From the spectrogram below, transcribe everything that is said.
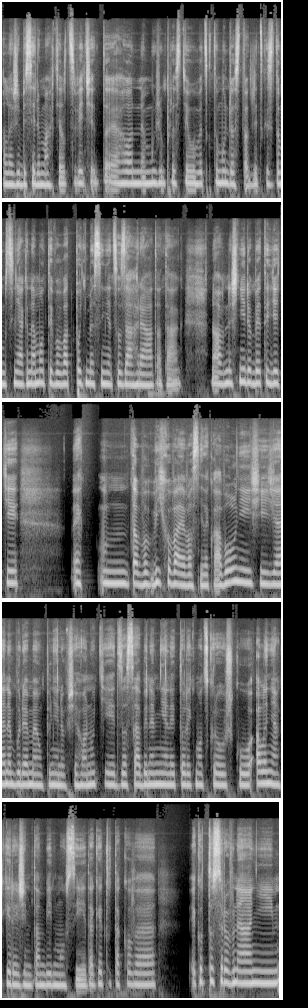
ale že by si doma chtěl cvičit, to já ho nemůžu prostě vůbec k tomu dostat. Vždycky se to musí nějak namotivovat, pojďme si něco zahrát a tak. No a v dnešní době ty děti mm, ta výchova je vlastně taková volnější, že nebudeme úplně do všeho nutit, zase aby neměli tolik moc kroužků, ale nějaký režim tam být musí, tak je to takové, jako to srovnání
